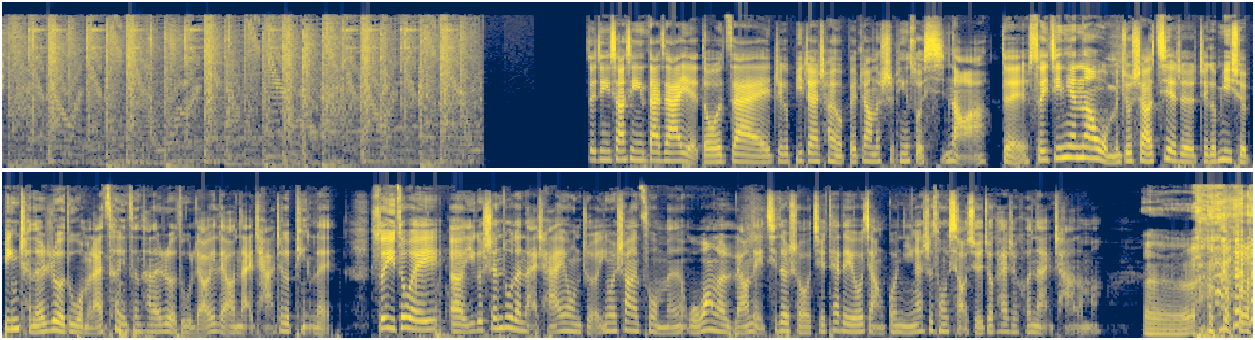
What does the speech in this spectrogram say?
最近相信大家也都在这个 B 站上有被这样的视频所洗脑啊，对，所以今天呢，我们就是要借着这个蜜雪冰城的热度，我们来蹭一蹭它的热度，聊一聊奶茶这个品类。所以作为呃一个深度的奶茶爱用者，因为上一次我们我忘了聊哪期的时候，其实泰德有讲过，你应该是从小学就开始喝奶茶了吗？嗯，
